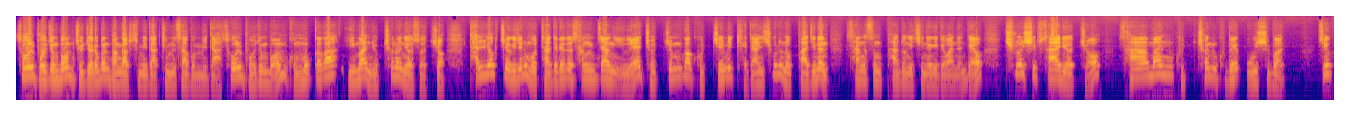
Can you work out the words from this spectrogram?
서울보증보험 주주 여러분 반갑습니다. 김사부입니다. 서울보증보험 공모가가 26,000원이었었죠. 탄력적이지는 못하더라도 상장 이후에 저점과 고점이 계단식으로 높아지는 상승 파동이 진행이 되어 왔는데요. 7월 14일이었죠. 49,950원. 즉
